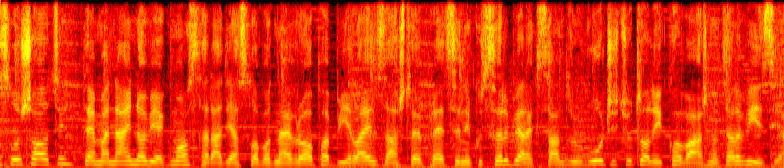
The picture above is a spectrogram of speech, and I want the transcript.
slušalci, tema najnovijeg mosta Radija Slobodna Evropa bila je zašto je predsjedniku Srbije Aleksandru Vučiću toliko važna televizija.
